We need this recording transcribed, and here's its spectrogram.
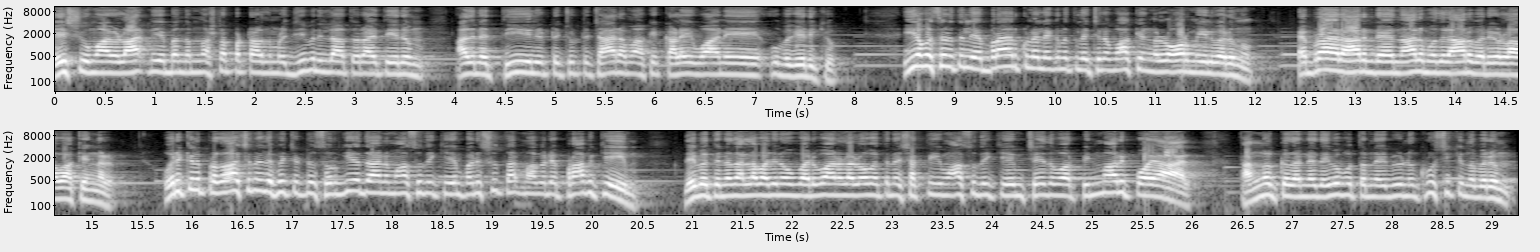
യേശുവുമായുള്ള ആത്മീയ ബന്ധം നഷ്ടപ്പെട്ടാൽ നമ്മൾ ജീവനില്ലാത്തവരായിത്തീരും. അതിനെ തീയിലിട്ട് ചുട്ട് ചാരമാക്കി കളയുവാനേ ഉപകരിക്കും. ഈ അവസരത്തിൽ എബ്രായർക്കുള്ള ലേഖനത്തിലെ ചില വാക്യങ്ങൾ ഓർമ്മയിൽ വരുന്നു. എബ്രായർ ആറിന്റെ നാല് മുതൽ ആറ് വരെയുള്ള വാക്യങ്ങൾ. ഒരിക്കൽ പ്രകാശനം ലഭിച്ചിട്ട് സ്വർഗീയദാനം ആസ്വദിക്കുകയും പരിശുദ്ധാത്മാവിനെ പ്രാപിക്കുകയും ദൈവത്തിന്റെ നല്ല വചനവും വരുവാനുള്ള ലോകത്തിന്റെ ശക്തിയും ആസ്വദിക്കുകയും ചെയ്തവർ പിന്മാറിപ്പോയാൽ തങ്ങൾക്ക് തന്നെ ദൈവപുത്രനെ വീണ്ടും ക്രൂശിക്കുന്നവരും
